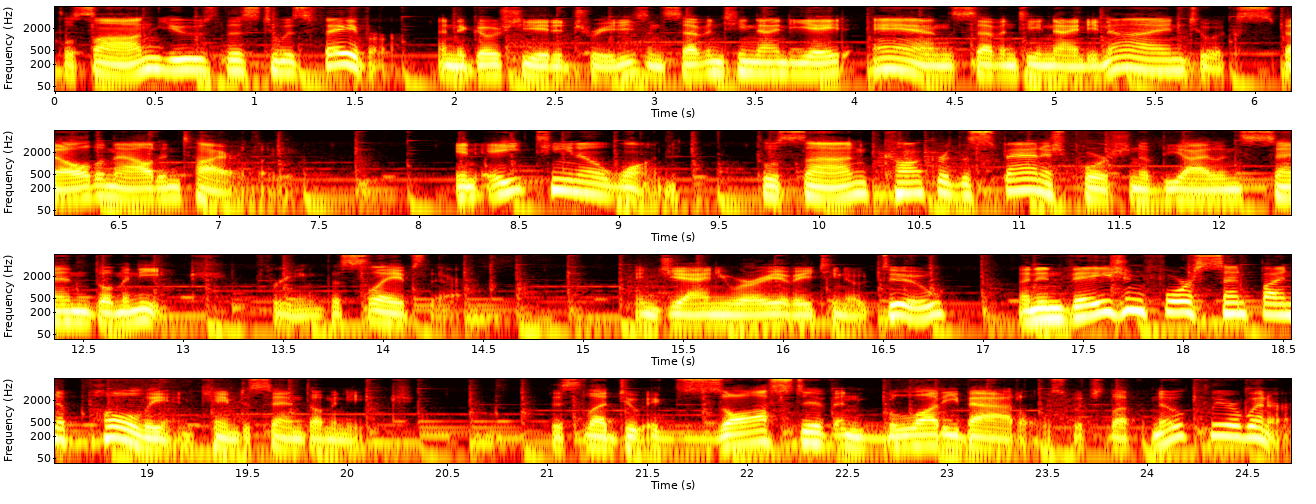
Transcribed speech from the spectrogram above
Toussaint used this to his favor and negotiated treaties in 1798 and 1799 to expel them out entirely. In 1801, Toussaint conquered the Spanish portion of the island Saint Dominique, freeing the slaves there. In January of 1802, an invasion force sent by Napoleon came to Saint Dominique. This led to exhaustive and bloody battles, which left no clear winner,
